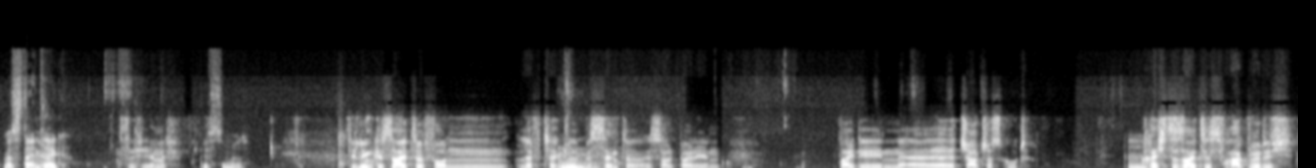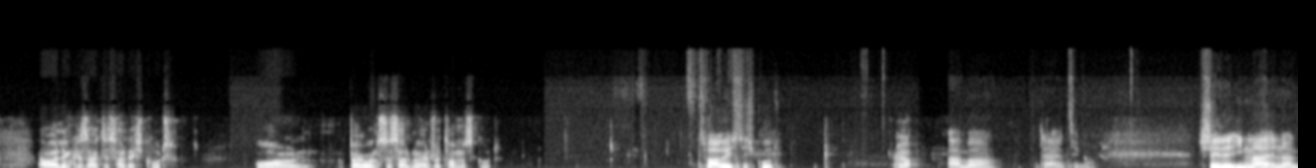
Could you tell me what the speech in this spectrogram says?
Was ist dein Ja. Take? Sehe ich ähnlich. Gehst du mit? Die linke Seite von Left Tackle Mm. bis Center ist halt bei den bei den äh, Chargers gut. Mhm. Rechte Seite ist fragwürdig, aber linke Seite ist halt echt gut. Und bei uns ist halt nur Andrew Thomas gut. Zwar richtig gut, Ja. aber der Einzige. Stell dir ihn mal in einer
